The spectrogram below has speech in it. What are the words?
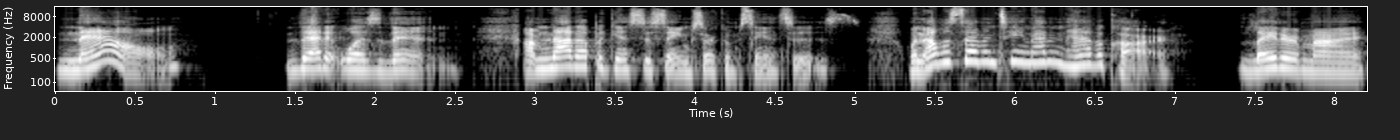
now that it was then. I'm not up against the same circumstances. When I was 17, I didn't have a car. Later, my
